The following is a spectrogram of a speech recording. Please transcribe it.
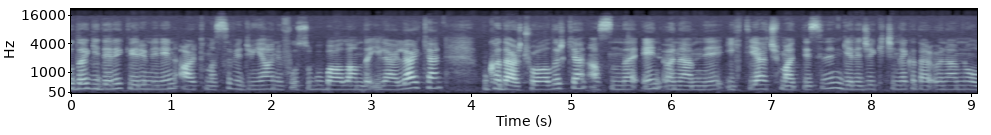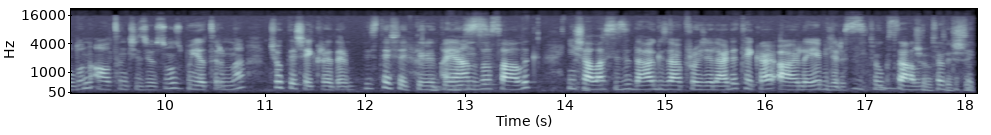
Bu da giderek verimliliğin artması ve dünya nüfusu bu bağlamda ilerlerken, bu kadar çoğalırken aslında en önemli ihtiyaç maddesinin gelecek için ne kadar önemli olduğunu altını çiziyorsunuz bu yatırımla. Çok teşekkür ederim. Biz teşekkür ederiz. Ayağınıza sağlık. İnşallah sizi daha güzel projelerde tekrar ağırlayabiliriz. Çok sağ olun. Çok Çok, teşekkürler.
